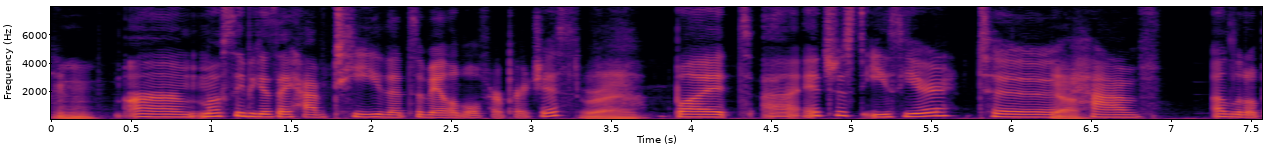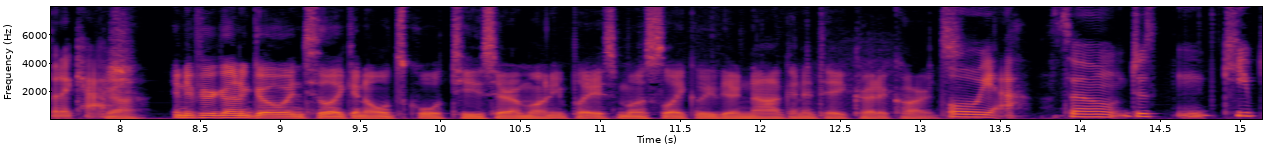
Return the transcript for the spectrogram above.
Mm-hmm. um, mostly because they have tea that's available for purchase. Right. But uh, it's just easier to Yeah. have a little bit of cash. Yeah. And if you're going to go into like an old school tea ceremony place, most likely they're not going to take credit cards. Oh yeah. So just keep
